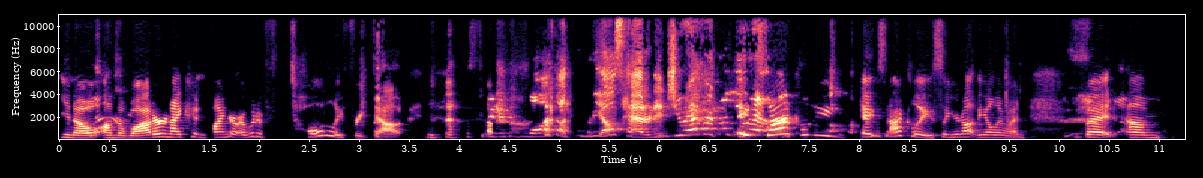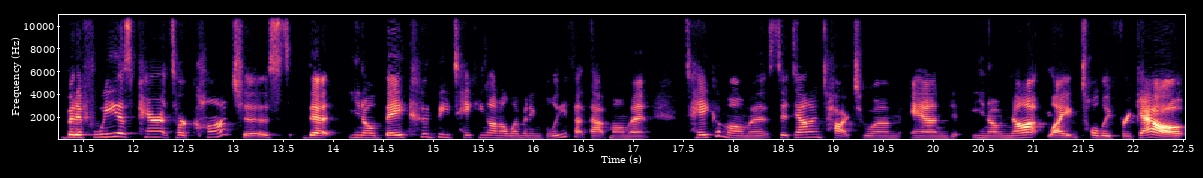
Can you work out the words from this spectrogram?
you know on the water and i couldn't find her. I would have totally freaked out. well, I thought somebody else had her. Didn't you? You exactly. exactly. So you're not the only one. But um, but if we as parents are conscious that you know they could be taking on a limiting belief at that moment, take a moment, sit down and talk to them, and you know not like totally freak out,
